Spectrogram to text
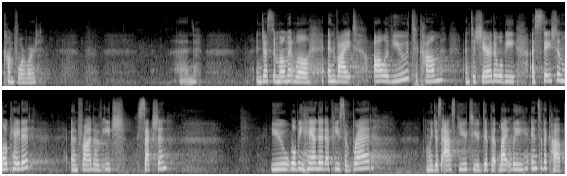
come forward. And in just a moment, we'll invite all of you to come and to share. There will be a station located in front of each section. You will be handed a piece of bread, and we just ask you to dip it lightly into the cup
